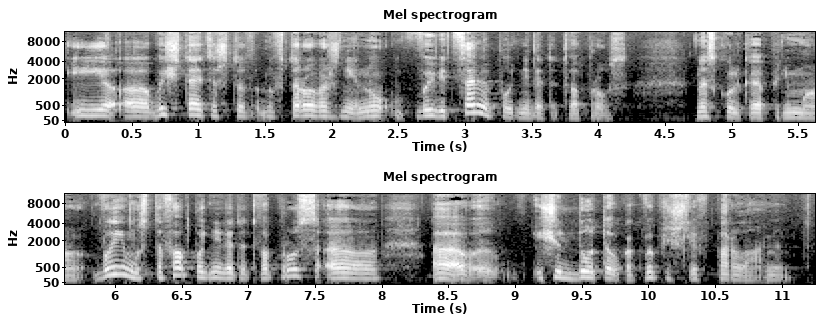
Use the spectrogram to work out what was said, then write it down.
И э, вы считаете, что ну, второй важнее. Ну, вы ведь сами подняли этот вопрос насколько я понимаю. Вы и Мустафа подняли этот вопрос э, еще до того, как вы пришли в парламент.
